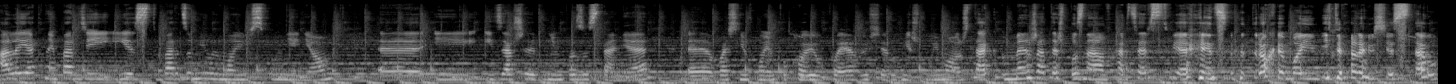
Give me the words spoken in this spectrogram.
ale jak najbardziej jest bardzo miły moim wspomnieniom e, i, i zawsze w nim pozostanie. E, właśnie w moim pokoju pojawił się również mój mąż, tak? Męża też poznałam w harcerstwie, więc trochę moim idolem się stał e,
